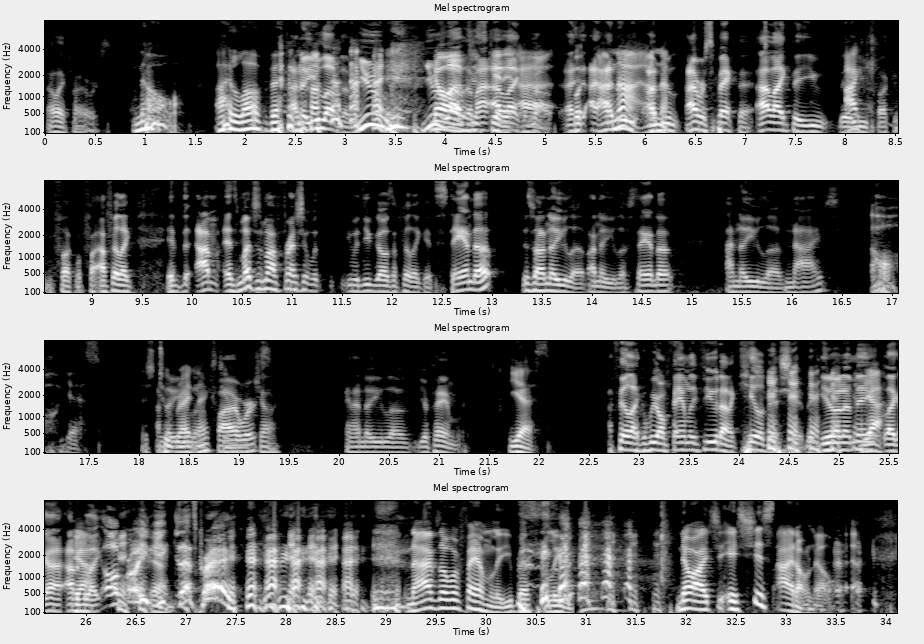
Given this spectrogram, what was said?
I like fireworks. no. I love them. I know you love them. You you No, love I'm them. I, just I kidding. like them. Uh, No, I- but I, I I'm not. I I'm do- not. I respect that. I like that you that I you fucking fuck with fire. I feel like if the, I'm as much as my friendship with with you goes, I feel like it's stand up. This is what I know you love. I know you love stand up. I know you love knives, Oh yes, there's I two know you right love next fireworks. to you. in and I know you love your family. Yes, I feel like if we were on Family Feud, I'd have killed this shit. You know what I mean? Yeah. Like I, I'd Yeah. be like, "Oh, bro, he, he- that's Craig." knives over family. You best believe it. no, I, it's just I don't know.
